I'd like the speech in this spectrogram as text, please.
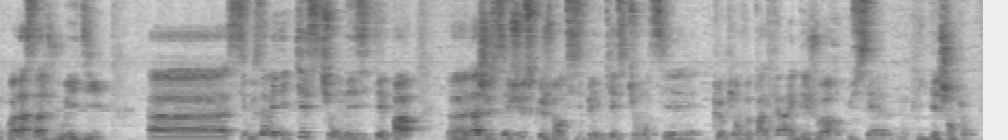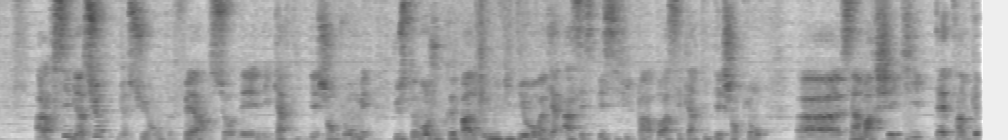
Donc voilà, ça je vous l'ai dit. Euh, si vous avez des questions, n'hésitez pas. Euh, là, je sais juste que je vais anticiper une question. C'est Clopier, on peut pas le faire avec des joueurs UCL, donc Ligue des Champions. Alors si bien sûr, bien sûr, on peut faire sur des, cartes Ligue des Champions, mais justement je vous prépare une vidéo, on va dire, assez spécifique par rapport à ces cartes Ligue des Champions. Euh, c'est un marché qui est peut-être un peu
